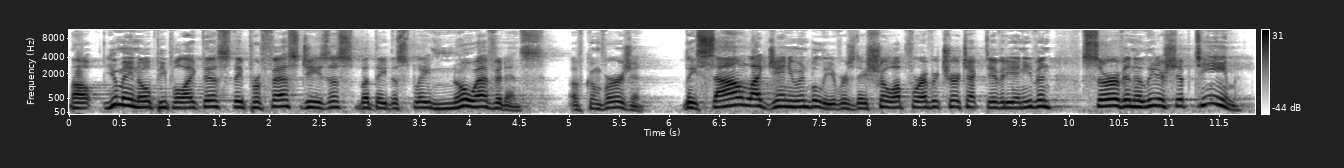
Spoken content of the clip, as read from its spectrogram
Now, you may know people like this. They profess Jesus, but they display no evidence of conversion. They sound like genuine believers. They show up for every church activity and even serve in a leadership team.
